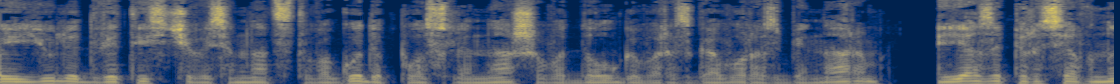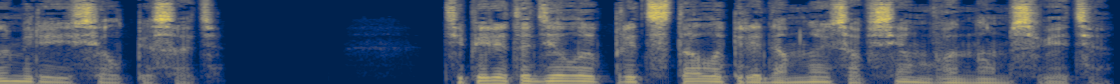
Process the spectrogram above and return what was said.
июля 2018 года после нашего долгого разговора с Бинаром я заперся в номере и сел писать. Теперь это дело предстало передо мной совсем в ином свете.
